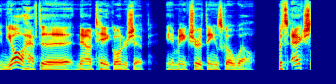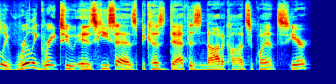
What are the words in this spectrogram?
and y'all have to now take ownership and make sure things go well. What's actually really great too is he says because death is not a consequence here,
